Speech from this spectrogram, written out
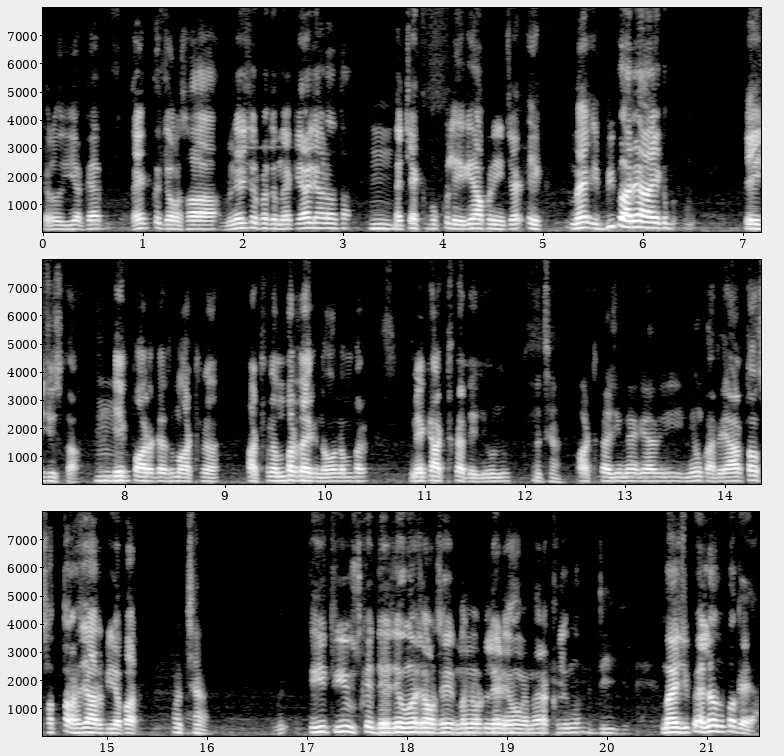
चलो ये क्या बैंक जो सा मैनेजर पर तो मैं क्या जाना था मैं चेक बुक ले गया अपनी चेक एक मैं भी पा रहा एक पेज उसका एक पार का अठ अठ नंबर का एक नौ नंबर मैं क्या अठ का दे दी उन्होंने अच्छा अठ का जी मैं क्या भी यूं कर यार तो सत्तर हजार रुपया पर अच्छा ती ती उसके दे दूंगा जो से मन लेने होंगे मैं रख लूंगा ठीक है मैं जी पहले उन पर गया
